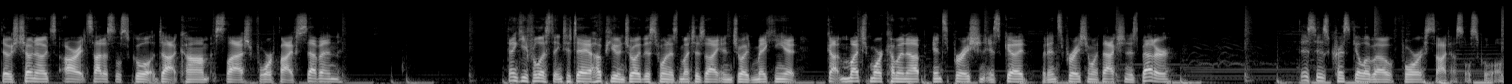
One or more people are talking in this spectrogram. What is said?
Those show notes are at sidehustleschool.com slash 457. Thank you for listening today. I hope you enjoyed this one as much as I enjoyed making it. Got much more coming up. Inspiration is good, but inspiration with action is better. This is Chris Guillebeau for Side Hustle School.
